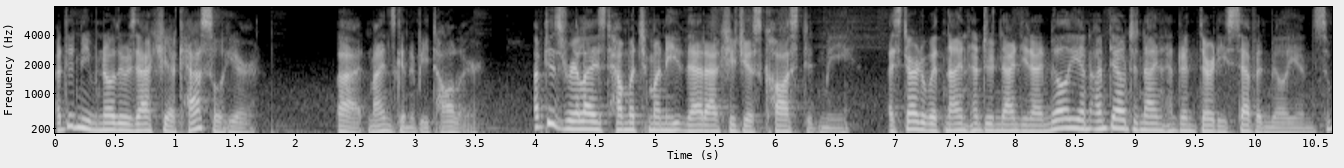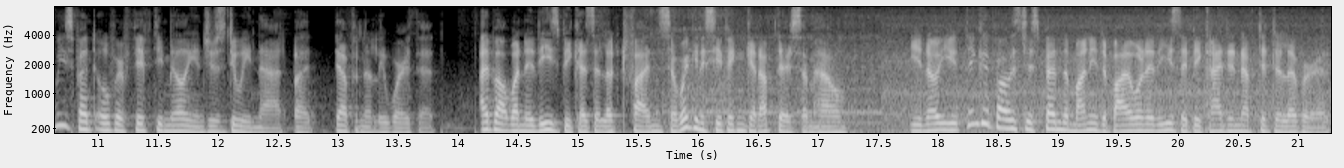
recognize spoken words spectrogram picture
I didn't even know there was actually a castle here. But mine's to be taller. I've just realized how much money that actually just costed me. I started with 999 million, I'm down to 937 million, so we spent over 50 million just doing that, but definitely worth it. I bought one of these because it looked fun, so we're gonna see if we can get up there somehow. You know, you'd think if I was to spend the money to buy one of these, they'd be kind enough to deliver it.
